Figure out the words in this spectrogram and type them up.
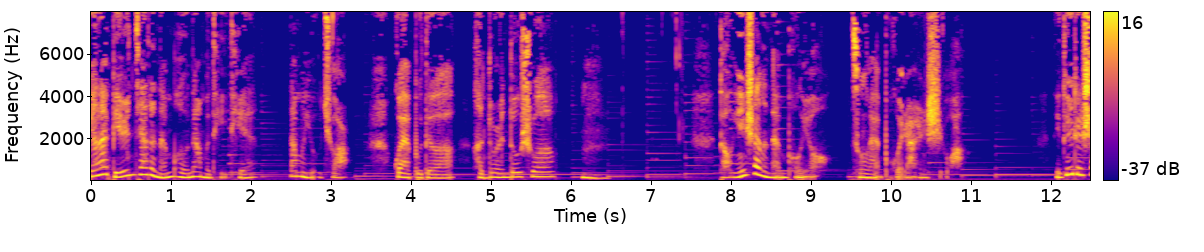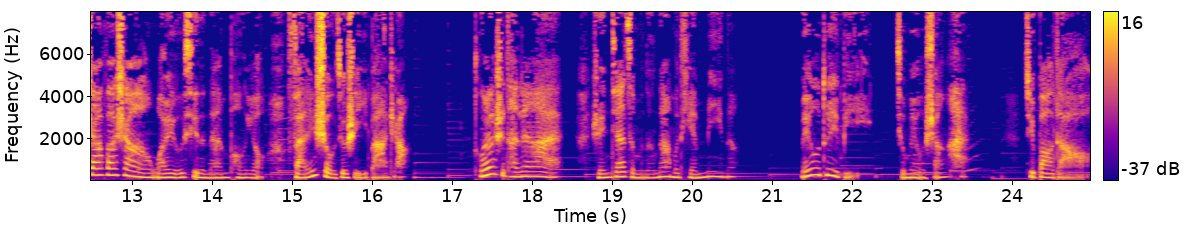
原来别人家的男朋友那么体贴，那么有趣儿。怪不得很多人都说，嗯，抖音上的男朋友从来不会让人失望。你对着沙发上玩游戏的男朋友，反手就是一巴掌。同样是谈恋爱。人家怎么能那么甜蜜呢？没有对比就没有伤害。据报道，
